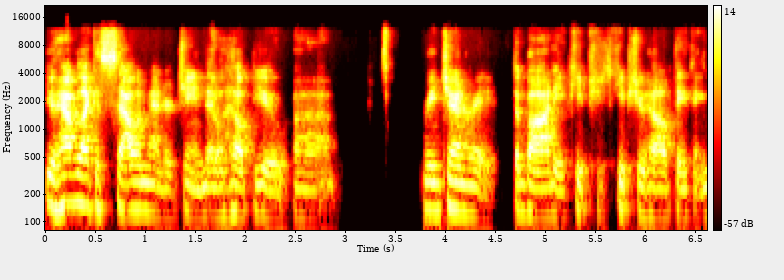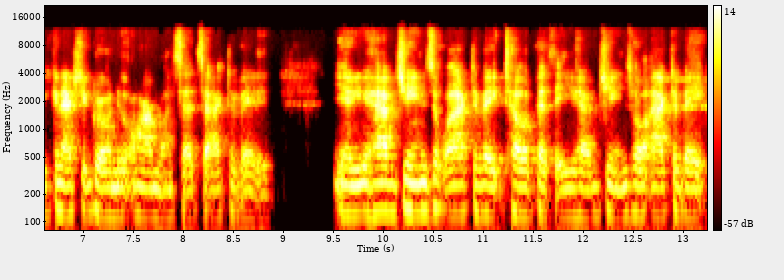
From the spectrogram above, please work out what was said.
you have like a salamander gene that'll help you uh, regenerate the body, keeps you keeps you healthy. Thing you can actually grow a new arm once that's activated. You know, you have genes that will activate telepathy. You have genes will activate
